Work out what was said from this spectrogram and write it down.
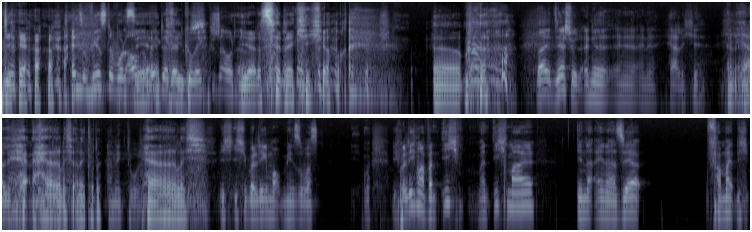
Ja, Also wirst du wohl auch Sehr im Internet akribisch. korrekt geschaut haben. ja das denke ich auch. ähm, Nein, sehr schön. Eine, eine, eine herrliche, eine herrliche her herrliche Anekdote. Anekdote. Herrlich. Ich, ich überlege mal, ob mir sowas. Ich überlege mal, wann ich, wann ich mal in einer sehr vermeintlich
